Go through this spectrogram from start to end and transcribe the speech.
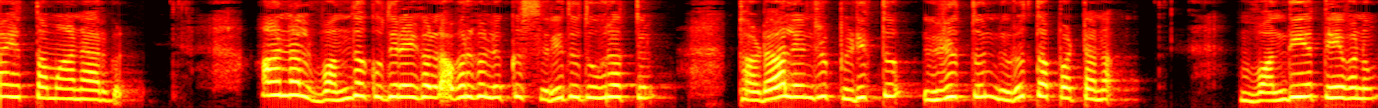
ஆயத்தமானார்கள். ஆனால் வந்த குதிரைகள் அவர்களுக்கு சிறிது தூரத்தில் தடால் என்று பிடித்து இழுத்து நிறுத்தப்பட்டன. வந்தியத்தேவனும்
